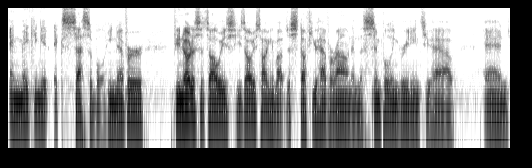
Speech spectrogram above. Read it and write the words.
and making it accessible. He never, if you notice, it's always he's always talking about just stuff you have around and the simple ingredients you have, And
